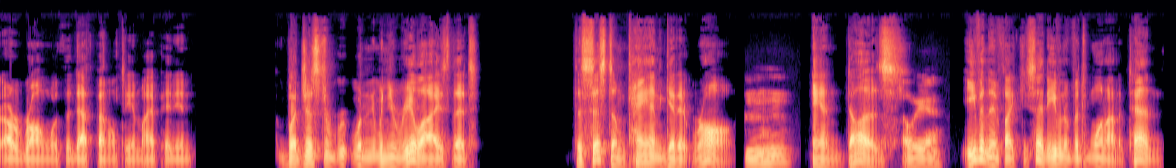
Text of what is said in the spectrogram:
are wrong with the death penalty, in my opinion. But just to, when, when you realize that the system can get it wrong Mm-hmm. and does, Oh yeah. even if, like you said, even if it's one out of 10,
